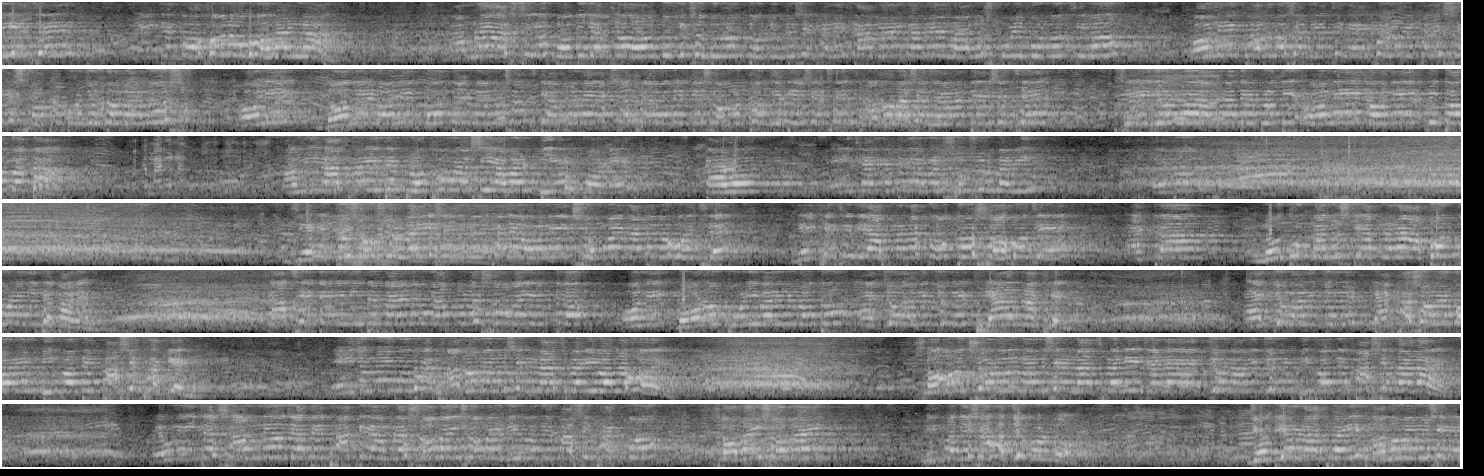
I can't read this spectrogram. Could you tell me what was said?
দিয়েছেন এটা কখনো ভোলার না। আমরা আসছিলাম পদযাত্রা অল্প কিছু দূরত্ব কিন্তু সেখানে কানায় কানায় মানুষ পরিপূর্ণ ছিল। অনেক ভালোবাসা দিয়েছেন এখনও এখানে শেষ মাথা পর্যন্ত মানুষ। অনেক দলের অনেক মতের মানুষ আজকে আপনারা একসাথে আমাদেরকে সমর্থন দিতে এসেছেন ভালোবাসা জানাতে এসেছেন। সেই জন্য আপনাদের প্রতি অনেক অনেক কৃতজ্ঞতা। আমি রাজবাড়িতে প্রথম আসি আমার বিয়ের পরে। কারণ এই জায়গাটাই আমার শ্বশুর বাড়ি এবং যেহেতু শ্বশুর বাড়ি সেজন্য এখানে অনেক সময় কাটানো হয়েছে। দেখেছি যে আপনারা কত সহজে একটা নতুন মানুষকে আপনারা আপন করে নিতে পারেন। কাছে টেনে নিতে পারেন এবং আপনারা সবাই একটা অনেক বড় পরিবার থাকেন। এই জন্যই বোধ ভালো মানুষের রাজবাড়ি বলা হয়। সহজ সরল মানুষের রাজবাড়ি যারা একজন আরেকজনের বিপদে পাশে দাঁড়ায়। এবং এটা সামনেও যাতে থাকে, আমরা সবাই সবার বিপদের পাশে থাকব, সবাই সবাই বিপদে সাহায্য করব। যদিও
